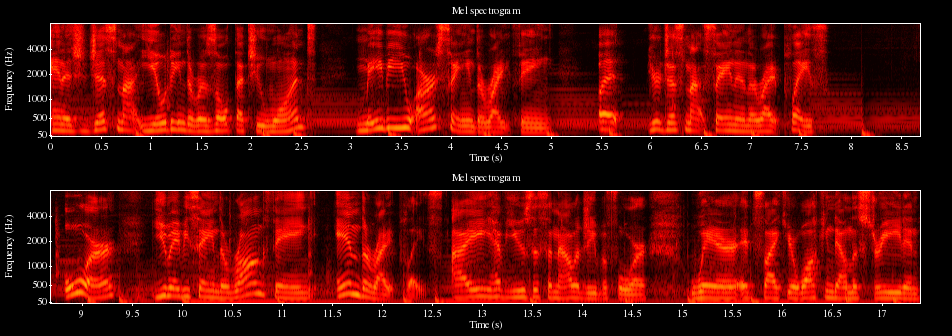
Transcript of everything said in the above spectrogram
and it's just not yielding the result that you want, maybe you are saying the right thing, but you're just not saying it in the right place. Or you may be saying the wrong thing in the right place. I have used this analogy before where it's like you're walking down the street and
